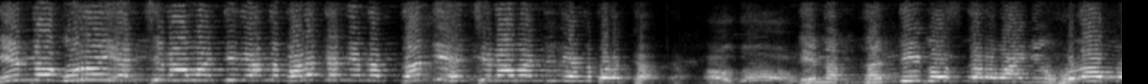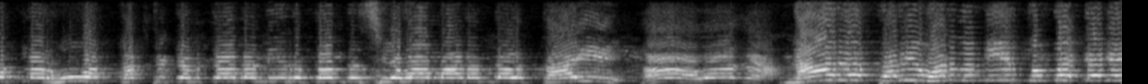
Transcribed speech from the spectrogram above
ನಿನ್ನ ಗುರು ಹೆಚ್ಚಿನವಂತಿದೆ ಅಂದ ಬಳಕ ನಿನ್ನ ತಂದೆ ಹೌದು ನಿನ್ನ ತಂದಿಗೋಸ್ಕರವಾಗಿ ಹುಳ ಮುಟ್ಲಾರ ಹೂವ ಕಪ್ಪಿ ಕನಕಾಲ ನೀರು ತಂದು ಸೇವಾ ಮಾಡಂದಾಳ ತಾಯಿ. ನಾರ ತರಿ ಹೊಡೆದು ನೀರ್ ತುಂಬಕ್ಕಾಗಿ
